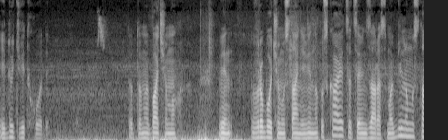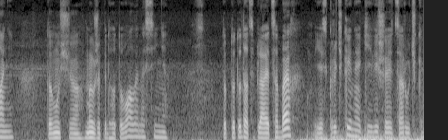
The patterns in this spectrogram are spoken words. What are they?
йдуть відходи. Тобто ми бачимо, він в робочому стані він опускається, це він зараз в мобільному стані, тому що ми вже підготували насіння. Тобто туди цепляється бег, є крючки, на які вішаються ручки.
